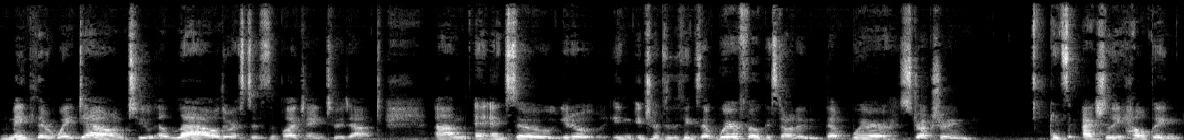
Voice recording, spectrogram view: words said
make their way down to allow the rest of the supply chain to adapt. Um, and, and, so, you know, in, in terms of the things that we're focused on and that we're structuring, it's actually helping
